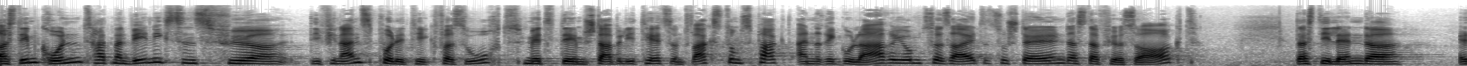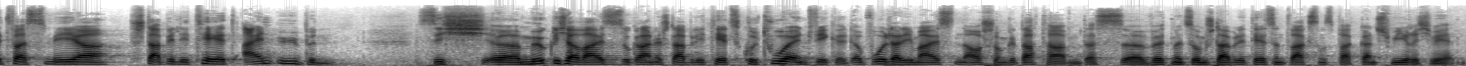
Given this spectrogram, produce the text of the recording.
Aus dem Grund hat man wenigstens für die Finanzpolitik versucht, mit dem Stabilitäts- und Wachstumspakt ein Regularium zur Seite zu stellen, das dafür sorgt, dass die Länder etwas mehr Stabilität einüben, sich äh, möglicherweise sogar eine Stabilitätskultur entwickelt, obwohl da die meisten auch schon gedacht haben, das äh, wird mit so einem Stabilitäts- und Wachstumspakt ganz schwierig werden.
